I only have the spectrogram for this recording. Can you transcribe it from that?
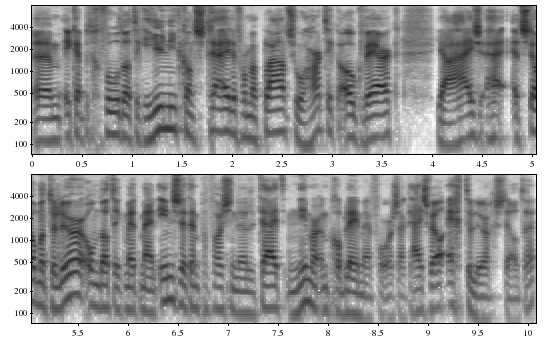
Ehm, ik heb het gevoel dat ik hier niet kan strijden voor mijn plaats, hoe hard ik ook werk. Ja, hij, hij, het stelt me teleur, omdat ik met mijn inzet en professionaliteit nimmer een probleem heb veroorzaakt. Hij is wel echt teleurgesteld, hè?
